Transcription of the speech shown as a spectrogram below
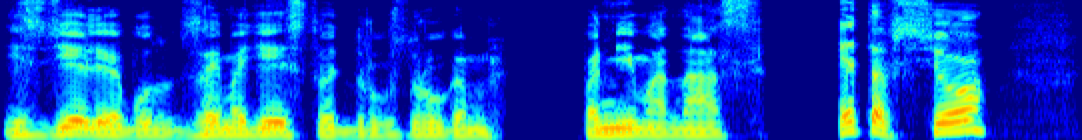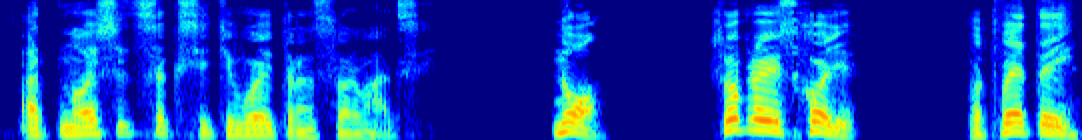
изделия будут взаимодействовать друг с другом помимо нас. Это все относится к сетевой трансформации. Но что происходит? Вот в этой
